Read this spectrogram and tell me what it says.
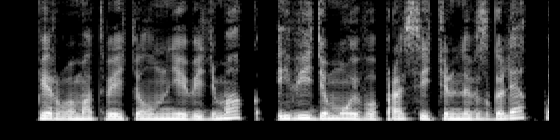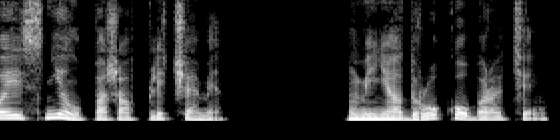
— первым ответил мне ведьмак и, видя мой вопросительный взгляд, пояснил, пожав плечами. «У меня друг-оборотень».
